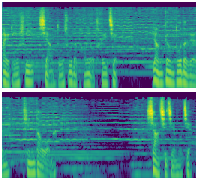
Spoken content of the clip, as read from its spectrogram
爱读书、想读书的朋友推荐，让更多的人听到我们。下期节目见。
